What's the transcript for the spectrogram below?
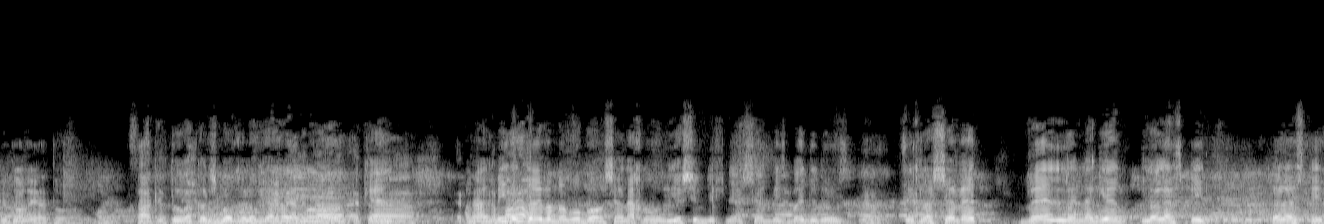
גדול הידוע, או צדיק. כתוב, הקדוש ברוך הוא לוקח מקבל על את דמעות, ה- את כן. אבל הכפרה. מידי טוב אמרו בו, שאנחנו יושבים לפני השם בהזבודדוס, צריך לשבת ולנגן, לא להספיד, לא להספיד,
